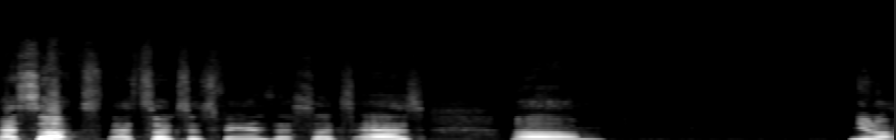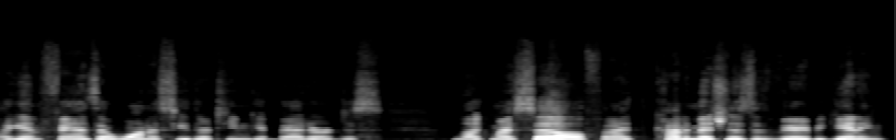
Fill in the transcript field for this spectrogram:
that sucks. That sucks as fans. That sucks as, um, you know, again, fans that want to see their team get better. Just like myself, and I kind of mentioned this at the very beginning,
